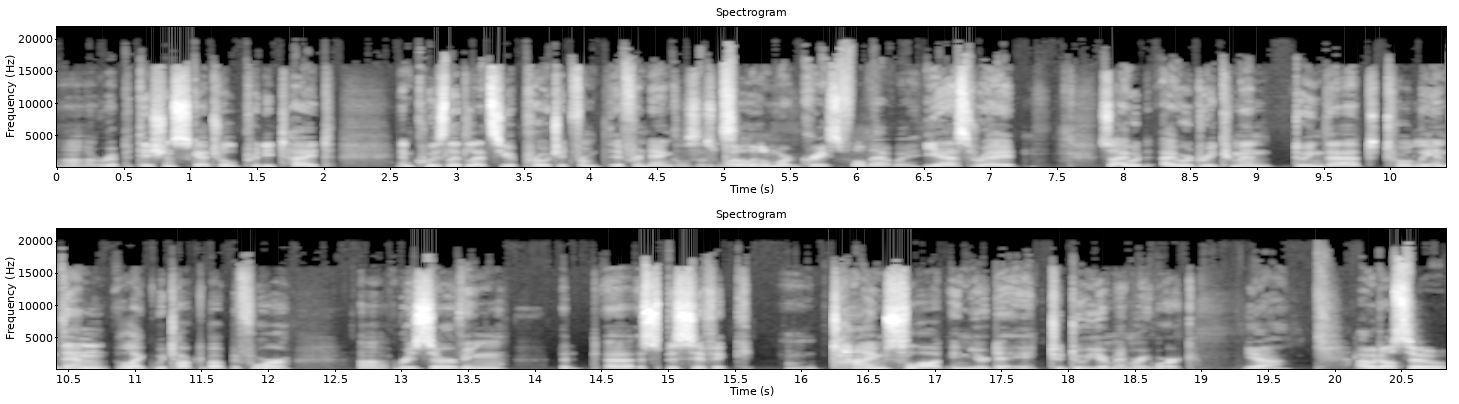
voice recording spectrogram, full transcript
uh, repetition schedule pretty tight and Quizlet lets you approach it from different angles as it's well. It's a little more graceful that way. Yes, right. So I would I would recommend doing that totally. And then, like we talked about before, uh, reserving a, a specific time slot in your day to do your memory work. Yeah. I would also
